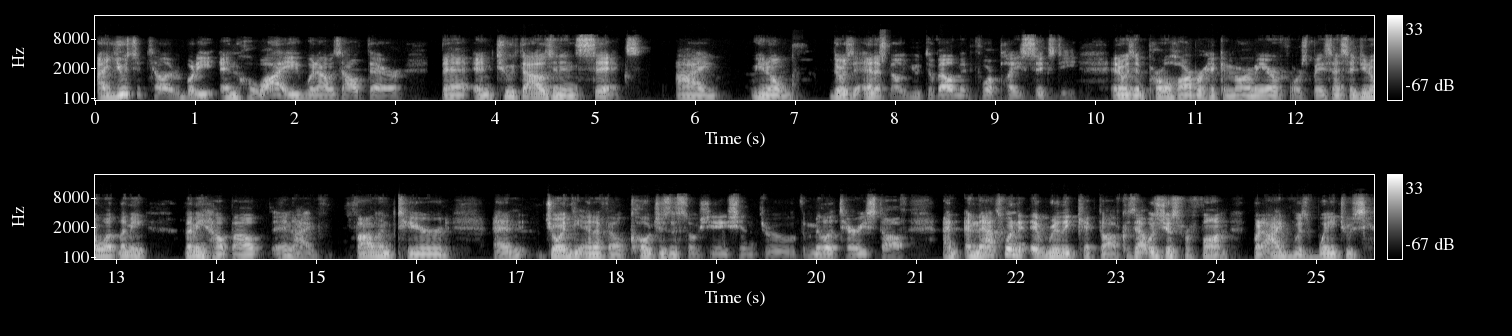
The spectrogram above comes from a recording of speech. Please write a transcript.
I used to tell everybody in Hawaii when I was out there that in 2006, I you know there was the NFL Youth Development for Play 60, and it was in Pearl Harbor Hickam Army Air Force Base. And I said, you know what, let me let me help out, and I volunteered and joined the NFL Coaches Association through the military stuff. And and that's when it really kicked off because that was just for fun. But I was way too serious.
